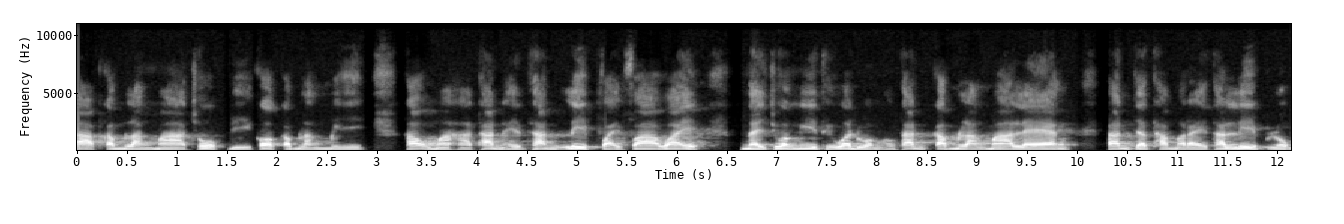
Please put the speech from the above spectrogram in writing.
ลาภกำลังมาโชคดีก็กำลังมี เข้ามาหาท่านให้ท่านรีบไฟฟ้าไว้ ในช่วงนี้ถือว่าดวงของท่านกำลังมาแรง ท่านจะทำอะไรท่านรีบลง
